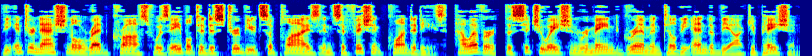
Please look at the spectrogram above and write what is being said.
the International Red Cross was able to distribute supplies in sufficient quantities, however, the situation remained grim until the end of the occupation.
